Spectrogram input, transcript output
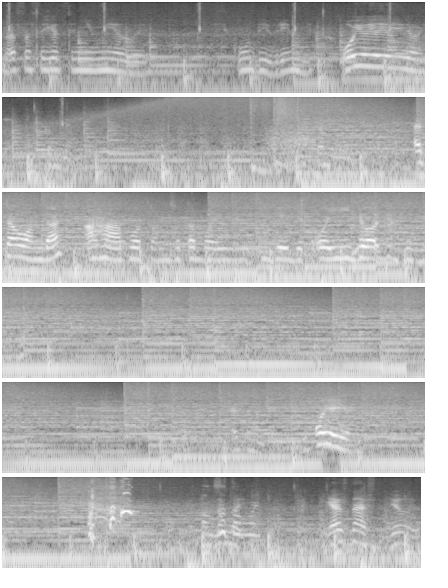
У нас остается немелые секунды и времени. Ой-ой-ой-ой-ой. Ко мне. Это он, да? Ага, вот он за тобой едет. Ой, идет. Ой-ой-ой. Он за тобой. Я знаю, что делаю.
